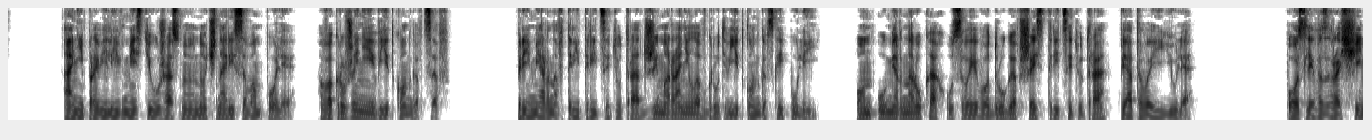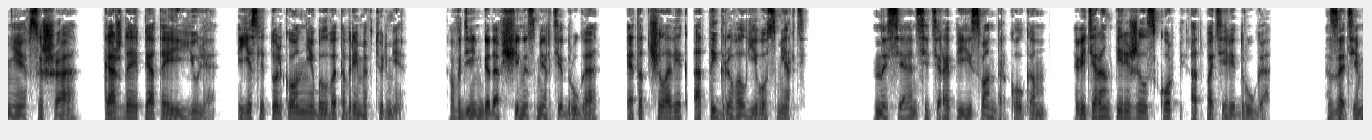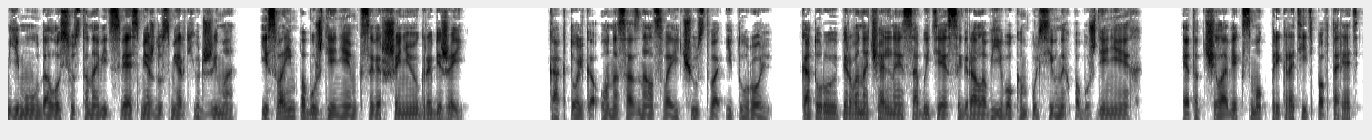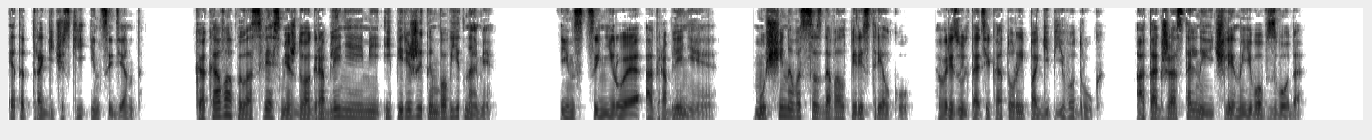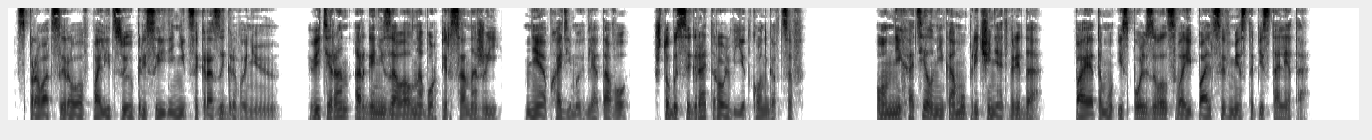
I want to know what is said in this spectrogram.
Они провели вместе ужасную ночь на рисовом поле, в окружении вьетконговцев. Примерно в 3.30 утра Джима ранило в грудь вьетконговской пулей. Он умер на руках у своего друга в 6.30 утра 5 июля. После возвращения в США, каждое 5 июля если только он не был в это время в тюрьме. В день годовщины смерти друга этот человек отыгрывал его смерть. На сеансе терапии с Вандерколком ветеран пережил скорбь от потери друга. Затем ему удалось установить связь между смертью Джима и своим побуждением к совершению грабежей. Как только он осознал свои чувства и ту роль, которую первоначальное событие сыграло в его компульсивных побуждениях, этот человек смог прекратить повторять этот трагический инцидент. Какова была связь между ограблениями и пережитым во Вьетнаме? Инсценируя ограбление, мужчина воссоздавал перестрелку, в результате которой погиб его друг, а также остальные члены его взвода. Спровоцировав полицию присоединиться к разыгрыванию, ветеран организовал набор персонажей, необходимых для того, чтобы сыграть роль вьетконговцев. Он не хотел никому причинять вреда, поэтому использовал свои пальцы вместо пистолета.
